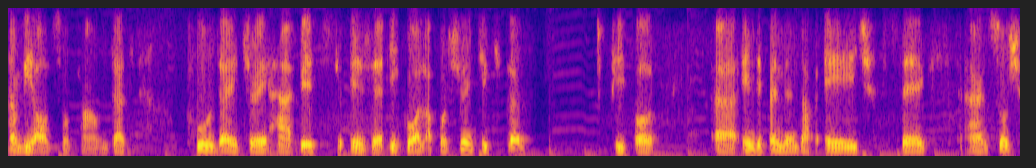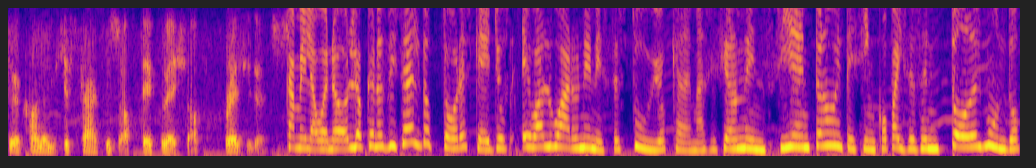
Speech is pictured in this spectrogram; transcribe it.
And we also found that poor dietary habits is an equal opportunity killer to people uh, independent of age, sex, and socioeconomic status of their place of residence. Camila, bueno, lo que nos dice el doctor es que ellos evaluaron en este estudio, que además hicieron en 195 países en todo el mundo,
